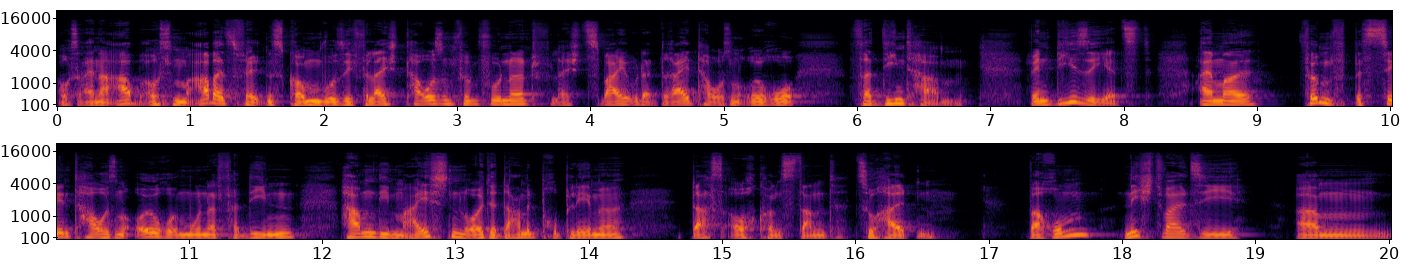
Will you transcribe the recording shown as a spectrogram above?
aus einer aus einem Arbeitsverhältnis kommen, wo sie vielleicht 1500, vielleicht 2 oder 3000 Euro verdient haben. Wenn diese jetzt einmal 5 bis 10.000 Euro im Monat verdienen, haben die meisten Leute damit Probleme, das auch konstant zu halten. Warum? Nicht, weil sie ähm,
